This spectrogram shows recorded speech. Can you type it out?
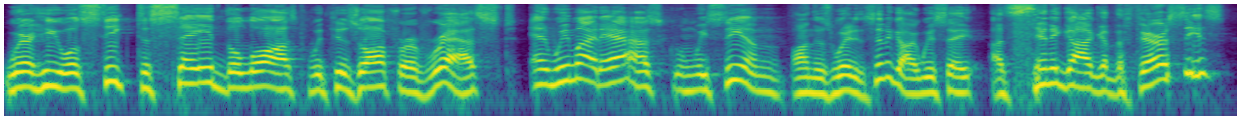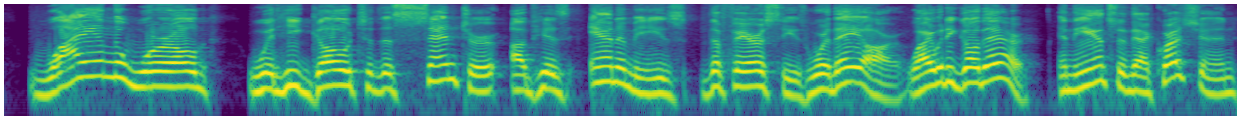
where he will seek to save the lost with his offer of rest. And we might ask, when we see him on his way to the synagogue, we say, A synagogue of the Pharisees? Why in the world would he go to the center of his enemies, the Pharisees, where they are? Why would he go there? And the answer to that question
